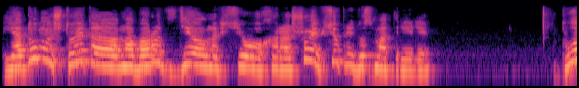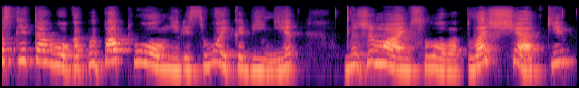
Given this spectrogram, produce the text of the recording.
Я думаю, что это, наоборот, сделано все хорошо и все предусмотрели. После того, как вы пополнили свой кабинет, нажимаем слово «Площадки»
